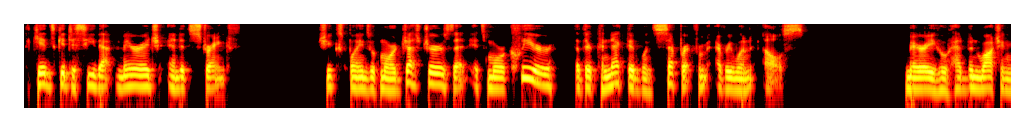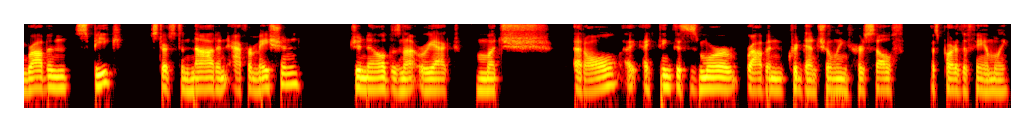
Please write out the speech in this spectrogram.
the kids get to see that marriage and its strength. She explains with more gestures that it's more clear that they're connected when separate from everyone else. Meri, who had been watching Robyn speak, starts to nod in affirmation. Janelle does not react much at all. I, I think this is more Robyn credentialing herself as part of the family.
